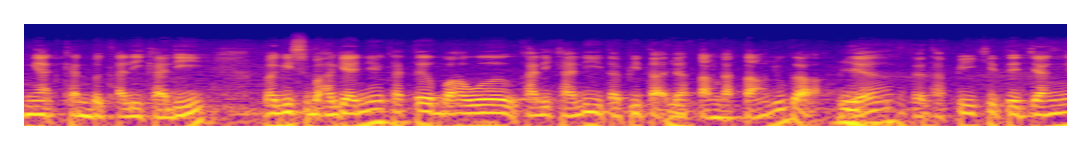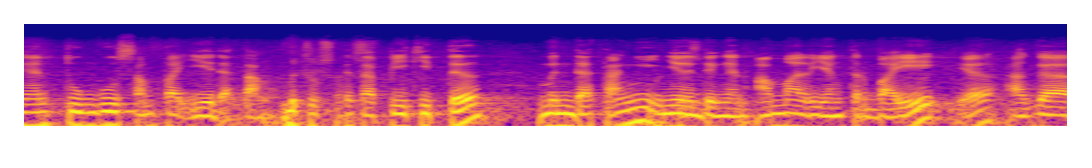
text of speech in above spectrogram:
ingatkan berkali-kali. Bagi sebahagiannya kata bahawa kali-kali tapi tak datang-datang juga Ya. ya. Tetapi kita jangan tunggu sampai ia datang. Betul, tetapi kita mendatanginya dengan amal yang terbaik ya agar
